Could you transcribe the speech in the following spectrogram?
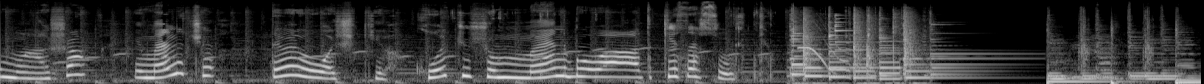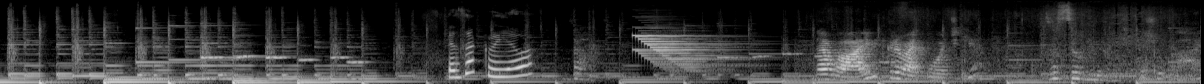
Маша, і в мене чотири рочки. Хочу, щоб в мене була такі сосульки. Я закрила. Давай, відкривай очки. Засуви ручки, шукай.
